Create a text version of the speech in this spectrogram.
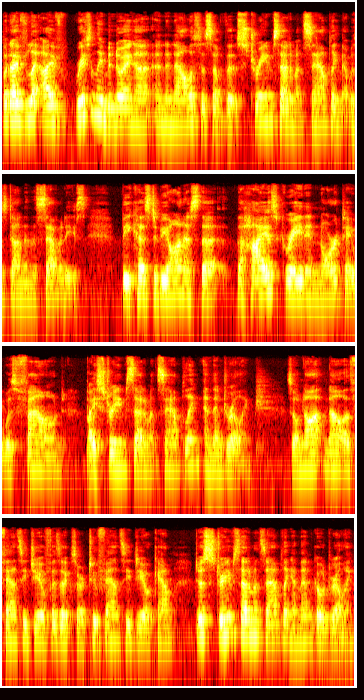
But I've, le- I've recently been doing a, an analysis of the stream sediment sampling that was done in the 70s. Because to be honest, the, the highest grade in Norte was found by stream sediment sampling and then drilling. So not not a fancy geophysics or too fancy geochem, just stream sediment sampling and then go drilling.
